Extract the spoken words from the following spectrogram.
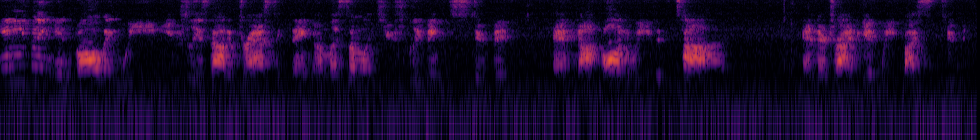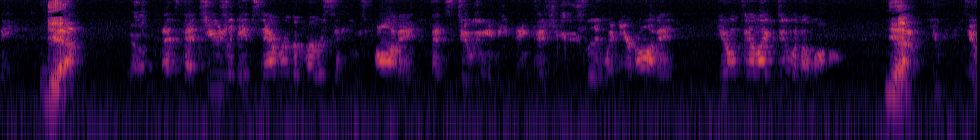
anything involving weed usually is not a drastic thing unless someone's usually being stupid and not on weed at the time, and they're trying to get weed by stupid means. Yeah. That's that's usually it's never the person who's on it that's doing anything because usually when you're on it, you don't feel like doing a lot. Yeah. You do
